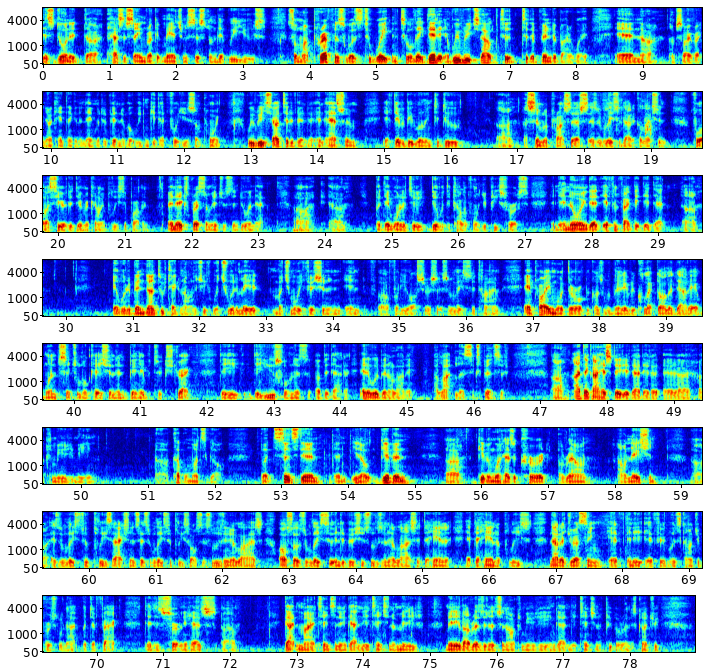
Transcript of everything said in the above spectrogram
that's doing it uh, has the same record management system that we use. So my preference was to wait until they did it, and we reached out to, to the vendor, by the way. And uh, I'm sorry, right now I can't think of the name of the vendor, but we can get that for you at some point. We reached out to the vendor and asked them if they would be willing to do um, a similar process as it relates to data collection for us here at the Denver County Police Department. And they expressed some interest in doing that. Uh, um, but they wanted to deal with the California piece first. And, and knowing that if in fact they did that, uh, it would have been done through technology, which would have made it much more efficient and, and uh, for the officers as it relates to time, and probably more thorough because we've been able to collect all the data at one central location and been able to extract the the usefulness of the data, and it would have been a lot of, a lot less expensive. Uh, I think I had stated that at a, at a, a community meeting uh, a couple months ago, but since then, and you know, given uh, given what has occurred around our nation uh, as it relates to police actions, as it relates to police officers losing their lives, also as it relates to individuals losing their lives at the hand at the hand of police. Not addressing if any if it was controversial or not, but the fact that it certainly has uh, gotten my attention and gotten the attention of many many of our residents in our community and gotten the attention of people around this country.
